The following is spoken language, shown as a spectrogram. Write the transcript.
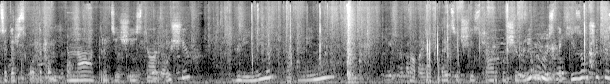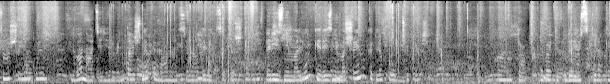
Це теж з котиком. На 36 аркушів в лінію. Так, в лінію. Так, так, 36 аркушів лінію. Ось такі зошити з машинкою. 12 гривень. Теж непогана ціна. Дивіться, теж різні малюнки, різні машинки для хлопчиків. Так, давайте подивимось, скільки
